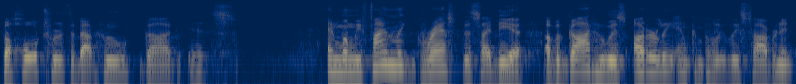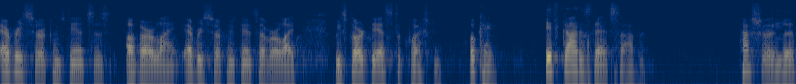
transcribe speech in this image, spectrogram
the whole truth about who God is. And when we finally grasp this idea of a God who is utterly and completely sovereign in every circumstances of our life, every circumstance of our life, we start to ask the question, okay, if God is that sovereign, how should I live?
